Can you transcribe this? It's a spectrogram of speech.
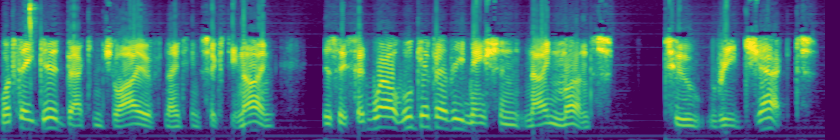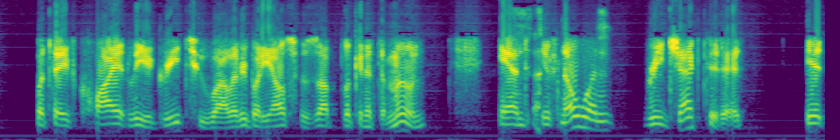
What they did back in July of 1969 is they said, well, we'll give every nation nine months to reject what they've quietly agreed to while everybody else was up looking at the moon. And if no one rejected it, it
